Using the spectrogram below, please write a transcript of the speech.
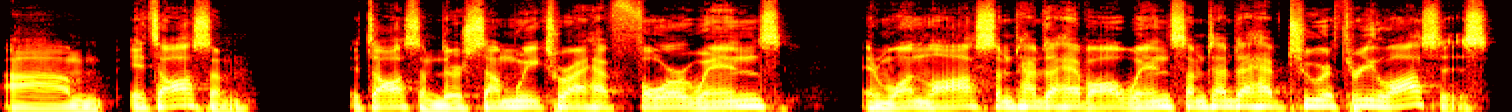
um, it's awesome. It's awesome. There's some weeks where I have four wins and one loss. Sometimes I have all wins. Sometimes I have two or three losses.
